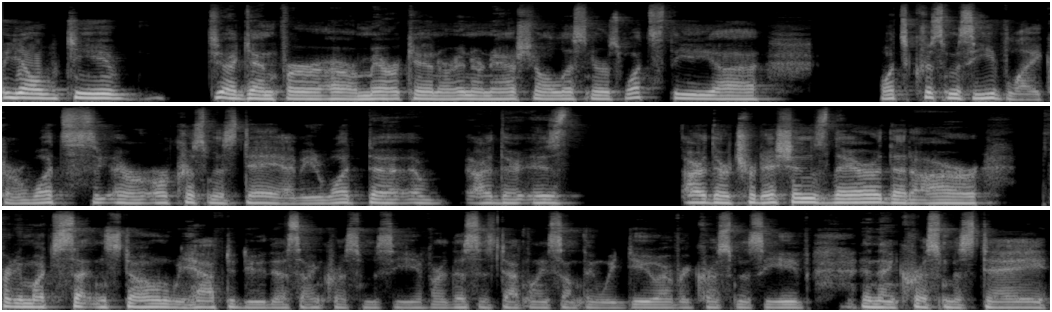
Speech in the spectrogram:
you know? Can you again for our American or international listeners? What's the uh, what's Christmas Eve like, or what's or, or Christmas Day? I mean, what uh, are there is are there traditions there that are pretty much set in stone? We have to do this on Christmas Eve, or this is definitely something we do every Christmas Eve, and then Christmas Day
